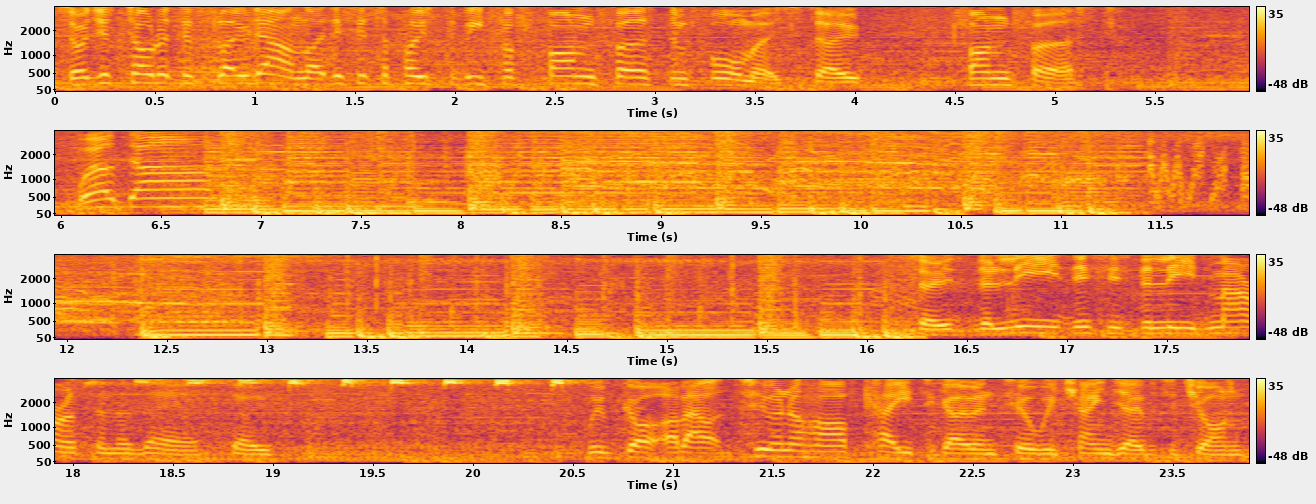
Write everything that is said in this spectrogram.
So I just told her to slow down. Like this is supposed to be for fun first and foremost. So fun first. Well done. So the lead, this is the lead marathoner there. So we've got about two and a half K to go until we change over to John.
